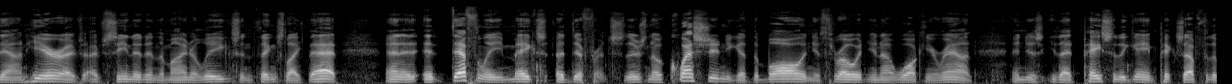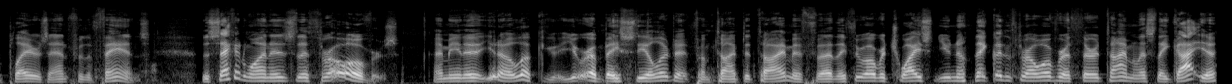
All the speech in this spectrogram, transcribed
down here. I've, I've seen it in the minor leagues and things like that, and it, it definitely makes a difference. There's no question. You get the ball and you throw it, and you're not walking around and just that pace of the game picks up for the players and for the fans. The second one is the throwovers. I mean, uh, you know, look, you were a base stealer to, from time to time. If uh, they threw over twice, and you know they couldn't throw over a third time unless they got you.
